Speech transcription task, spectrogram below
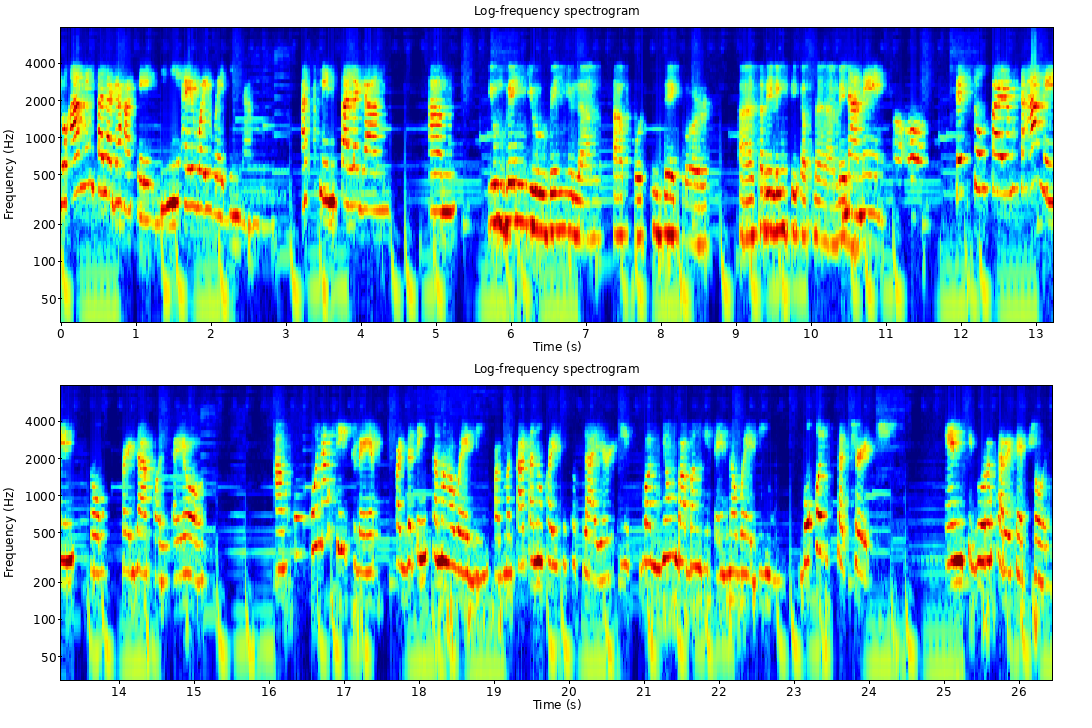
yung amin talaga kasi, DIY wedding namin. As in, talagang, um, Yung venue, venue lang. Tapos yung decor, ah, sariling pick up na namin. namin. Oo. But so, parang sa amin, so, for example, kayo, ang unang secret, pagdating sa mga wedding, pag magtatanong kayo sa supplier, is huwag niyong babanggitin na wedding bukod sa church and siguro sa reception.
